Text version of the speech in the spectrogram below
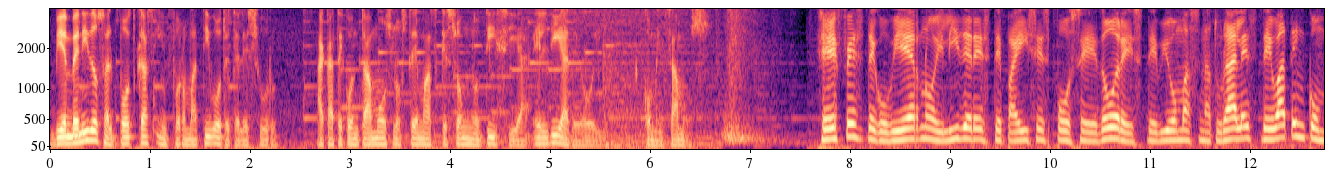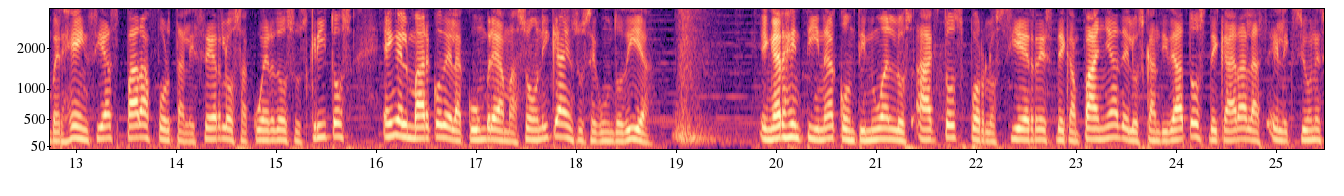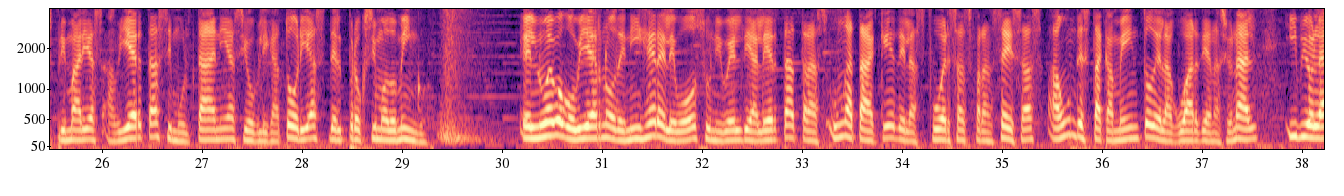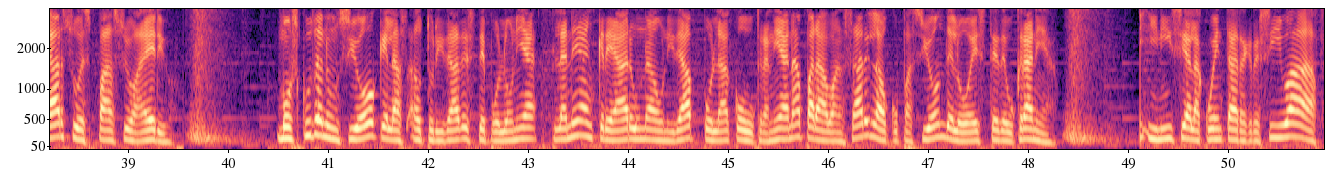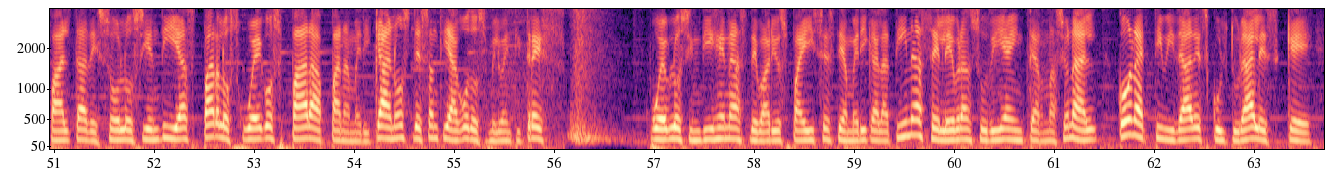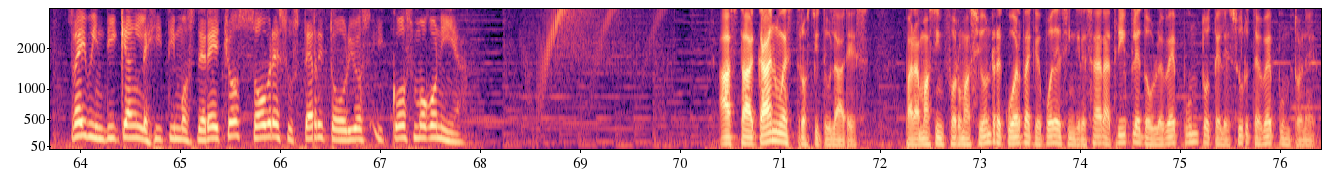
Bienvenidos al podcast informativo de Telesur. Acá te contamos los temas que son noticia el día de hoy. Comenzamos. Jefes de gobierno y líderes de países poseedores de biomas naturales debaten convergencias para fortalecer los acuerdos suscritos en el marco de la cumbre amazónica en su segundo día. En Argentina continúan los actos por los cierres de campaña de los candidatos de cara a las elecciones primarias abiertas, simultáneas y obligatorias del próximo domingo. El nuevo gobierno de Níger elevó su nivel de alerta tras un ataque de las fuerzas francesas a un destacamento de la Guardia Nacional y violar su espacio aéreo. Moscú denunció que las autoridades de Polonia planean crear una unidad polaco-ucraniana para avanzar en la ocupación del oeste de Ucrania inicia la cuenta regresiva a falta de solo 100 días para los Juegos para Panamericanos de Santiago 2023. Pueblos indígenas de varios países de América Latina celebran su Día Internacional con actividades culturales que reivindican legítimos derechos sobre sus territorios y cosmogonía. Hasta acá nuestros titulares. Para más información recuerda que puedes ingresar a www.telesurtv.net.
